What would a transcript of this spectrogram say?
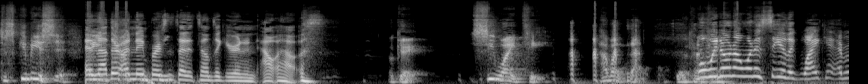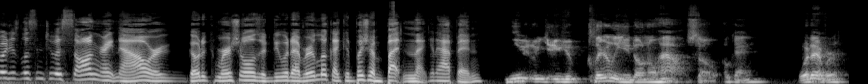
Just give me a. Hey, Another just- unnamed person said it sounds like you're in an outhouse. Okay. CYT. How about that? Well, we don't want to see like why can't everyone just listen to a song right now or go to commercials or do whatever? Look, I could push a button that could happen. You, you, you clearly you don't know how. So okay, whatever.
